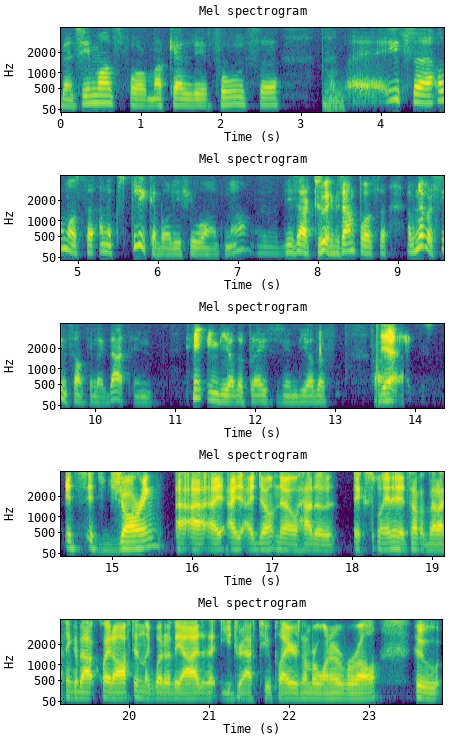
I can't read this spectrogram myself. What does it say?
Ben Simmons, for Markelle Fultz? Uh, it's almost unexplicable, if you want. No, these are two examples. I've never seen something like that in in the other places, in the other. yeah, it's it's it's jarring. I I I don't know how to explain it. It's something that I think about quite often. Like, what are the odds that you draft two players, number one overall, who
